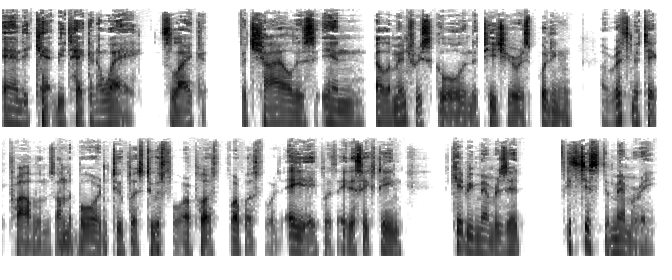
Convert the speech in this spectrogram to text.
and it can't be taken away. It's like if a child is in elementary school and the teacher is putting arithmetic problems on the board and two plus two is four plus four plus four is eight, eight plus eight is 16, the kid remembers it. It's just a memory.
